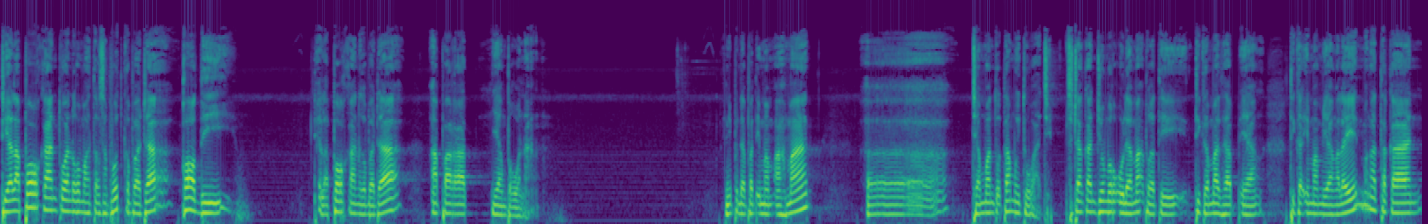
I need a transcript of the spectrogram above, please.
dia laporkan tuan rumah tersebut kepada kodi. Dia laporkan kepada aparat yang berwenang. Ini pendapat Imam Ahmad, uh, jamuan untuk tamu itu wajib. Sedangkan jumhur ulama berarti tiga madhab yang tiga imam yang lain mengatakan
